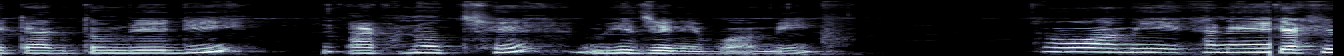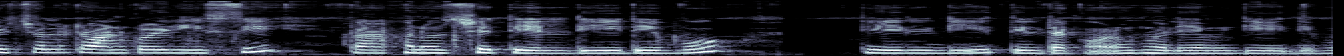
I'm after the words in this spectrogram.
এটা একদম রেডি এখন হচ্ছে ভেজে নেব আমি। তো আমি এখানে গ্যাসের চুলাটা অন করে দিয়েছি তো এখন হচ্ছে তেল দিয়ে দেব। তেল দিয়ে তেলটা গরম হলে আমি দিয়ে দেব।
